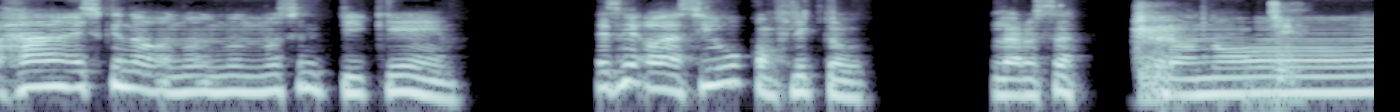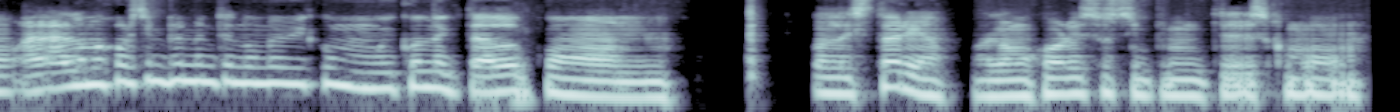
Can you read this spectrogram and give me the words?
Ajá, es que no, no, no, no sentí que. Es que, o sea, sí hubo conflicto, claro está. Pero no. A, a lo mejor simplemente no me vi como muy conectado con, con la historia. A lo mejor eso simplemente es como.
